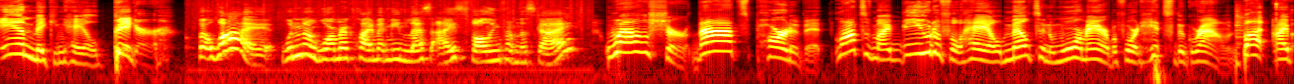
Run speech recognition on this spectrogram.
and making hail bigger. But why? Wouldn't a warmer climate mean less ice falling from the sky? Well, sure, that's part of it. Lots of my beautiful hail melts in warm air before it hits the ground. But I've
